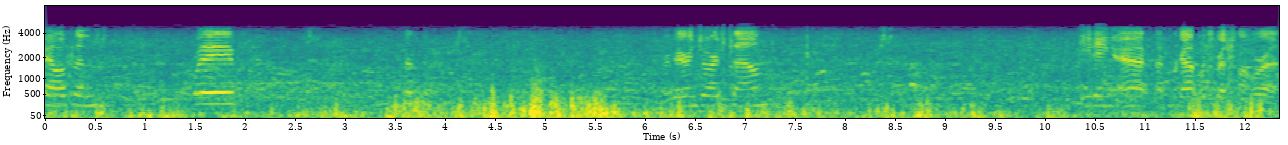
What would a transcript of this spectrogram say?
Okay, Allison. Wave. We're here in Georgetown. Eating at, I forgot which restaurant we're at.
